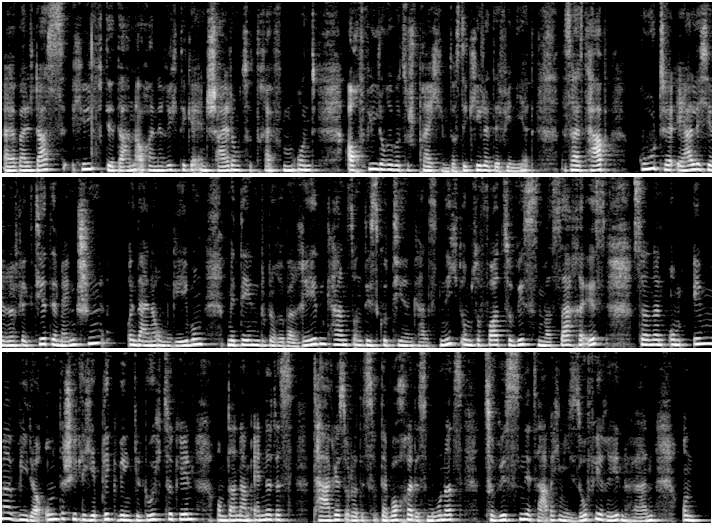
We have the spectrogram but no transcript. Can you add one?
äh, weil das hilft dir dann auch eine richtige Entscheidung zu treffen und auch viel darüber zu sprechen. Du hast die Kehle definiert funktioniert. Das heißt, hab gute, ehrliche, reflektierte Menschen in deiner Umgebung, mit denen du darüber reden kannst und diskutieren kannst. Nicht um sofort zu wissen, was Sache ist, sondern um immer wieder unterschiedliche Blickwinkel durchzugehen, um dann am Ende des Tages oder des, der Woche, des Monats zu wissen, jetzt habe ich mich so viel reden hören und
